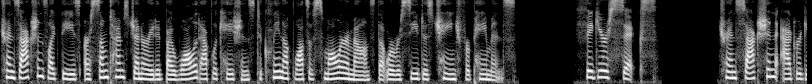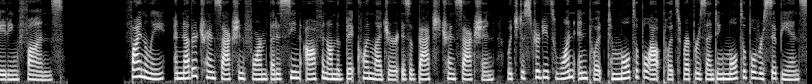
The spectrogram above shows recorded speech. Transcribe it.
Transactions like these are sometimes generated by wallet applications to clean up lots of smaller amounts that were received as change for payments. Figure 6 Transaction Aggregating Funds. Finally, another transaction form that is seen often on the Bitcoin ledger is a batched transaction, which distributes one input to multiple outputs representing multiple recipients,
